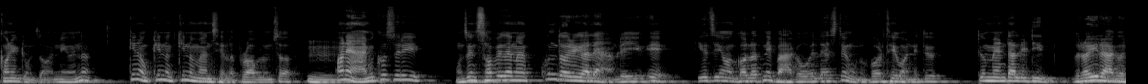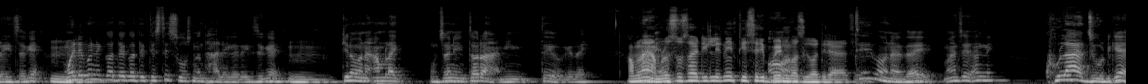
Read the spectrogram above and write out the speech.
कनेक्ट हुन्छ भन्ने होइन? किन किन किन मान्छेहरूलाई प्रब्लम छ? अनि हामी कसरी हुन्छ नि सबैजना कुन तरिकाले हामीले ए यो चाहिँ गलत नै भएको हो यसलाई यस्तै हुनु पर्थ्यो भन्ने त्यो त्यो मेन्टालिटी रहिरहेको रहेछ क्या मैले पनि कतै कतै त्यस्तै सोच्न थालेको रहेछु क्या किनभने हामीलाई हुन्छ नि तर हामी त्यही हो क्या दाइ? हामीलाई हाम्रो सोसाइटीले नै त्यसरी ब्रेन वास गरिदिरहेको छ त्यही भने दाइ मान्छे अनि खुला झुट क्या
